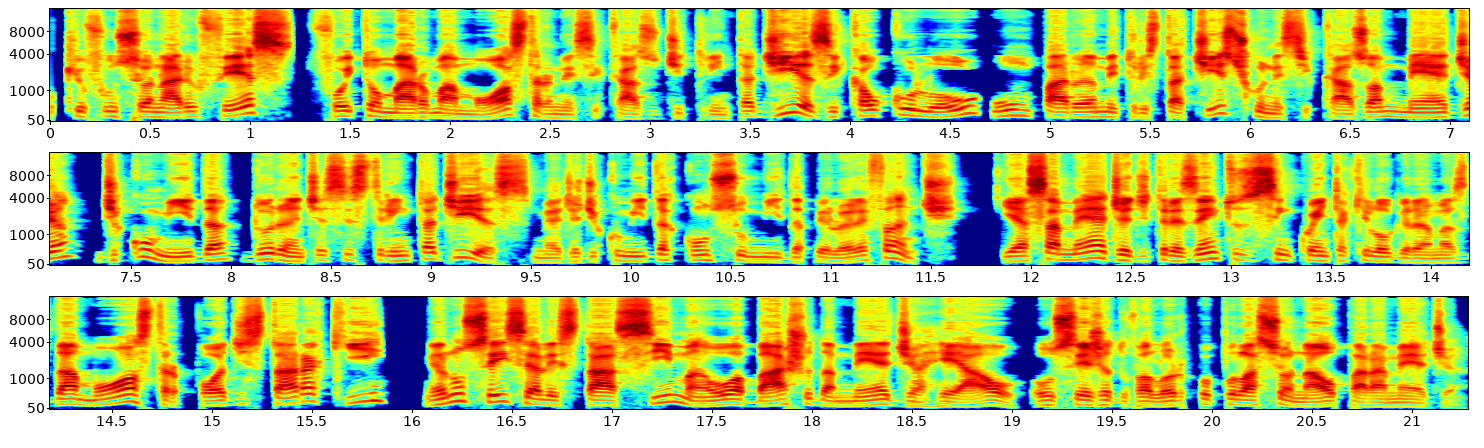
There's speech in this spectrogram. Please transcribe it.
O que o funcionário fez foi tomar uma amostra, nesse caso de 30 dias, e calculou um parâmetro estatístico, nesse caso a média de comida durante esses 30 dias, média de comida consumida pelo elefante. E essa média de 350 kg da amostra pode estar aqui. Eu não sei se ela está acima ou abaixo da média real, ou seja, do valor populacional para a média.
